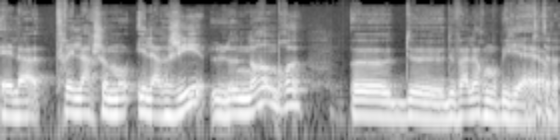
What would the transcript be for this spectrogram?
elle a très largement élargi le nombre de, de valeurs mobilières.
